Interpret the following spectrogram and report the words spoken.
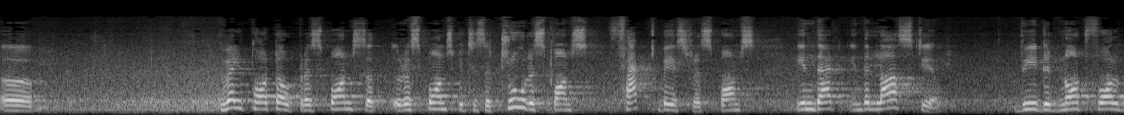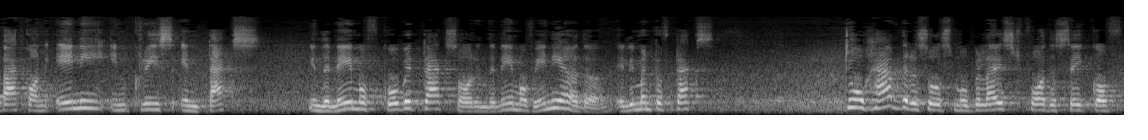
a well thought out response, a response which is a true response, fact based response, in that in the last year we did not fall back on any increase in tax in the name of COVID tax or in the name of any other element of tax to have the resource mobilized for the sake of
